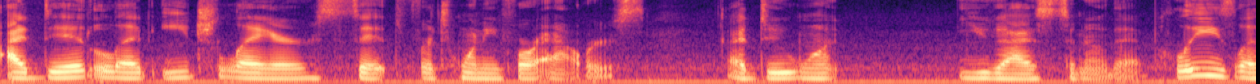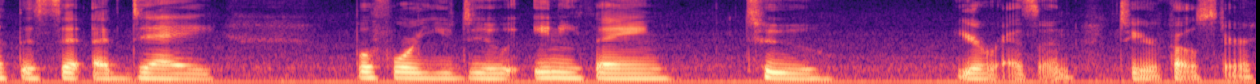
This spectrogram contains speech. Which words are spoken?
I did let each layer sit for 24 hours. I do want you guys to know that. Please let this sit a day before you do anything to your resin, to your coaster.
